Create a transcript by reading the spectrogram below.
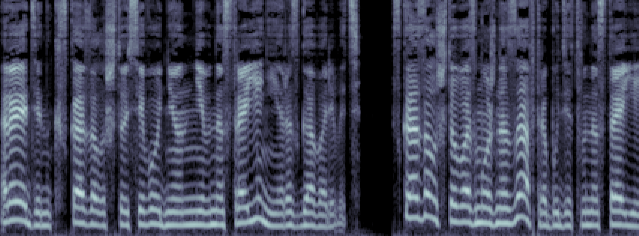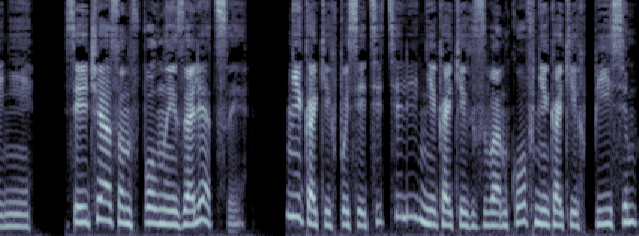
Рединг сказал, что сегодня он не в настроении разговаривать. Сказал, что, возможно, завтра будет в настроении. Сейчас он в полной изоляции. Никаких посетителей, никаких звонков, никаких писем,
